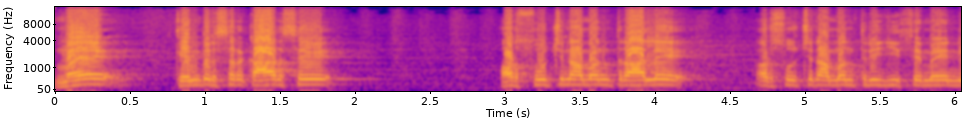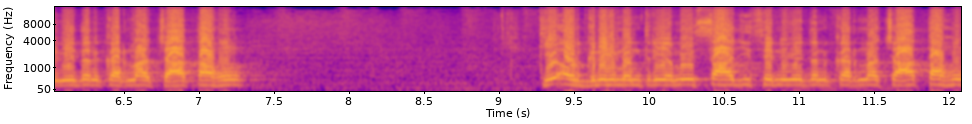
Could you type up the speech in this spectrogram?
मैं केंद्र सरकार से और सूचना मंत्रालय और सूचना मंत्री जी से मैं निवेदन करना चाहता हूँ कि और गृह मंत्री अमित शाह जी से निवेदन करना चाहता हूँ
